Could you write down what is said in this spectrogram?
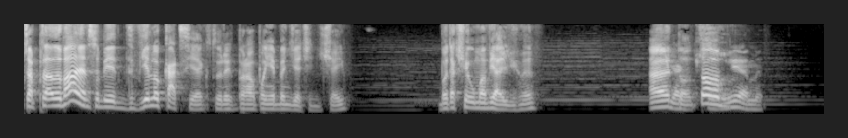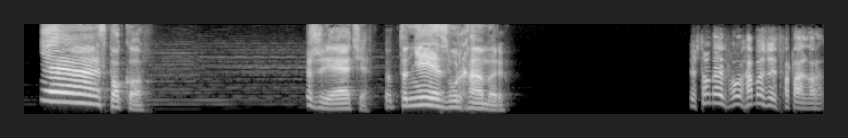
zaplanowałem sobie dwie lokacje, których prawdopodobnie będziecie dzisiaj. Bo tak się umawialiśmy. Ale Jak to, to przeżyjemy. Nie, spoko. Przeżyjecie. To, to nie jest Warhammer. Zresztą nawet w Warhammerze jest fatalna,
